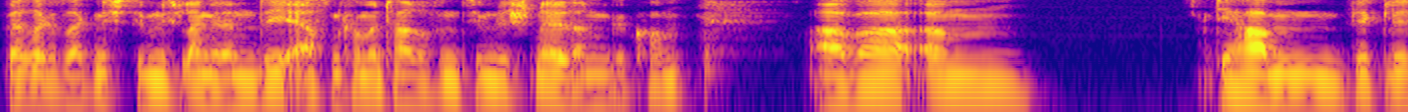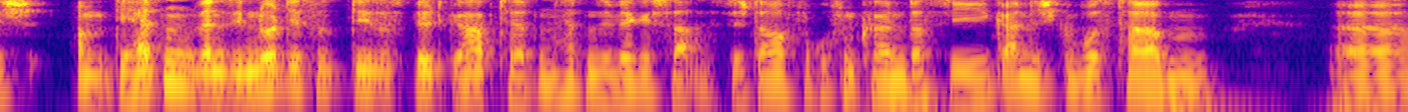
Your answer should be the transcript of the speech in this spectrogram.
besser gesagt nicht ziemlich lange, denn die ersten Kommentare sind ziemlich schnell dann gekommen. Aber ähm, die haben wirklich, die hätten, wenn sie nur dieses, dieses Bild gehabt hätten, hätten sie wirklich sich darauf berufen können, dass sie gar nicht gewusst haben, äh,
